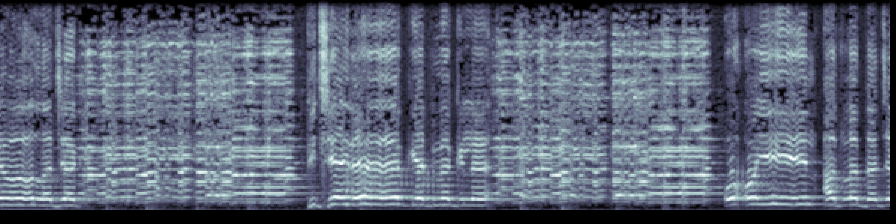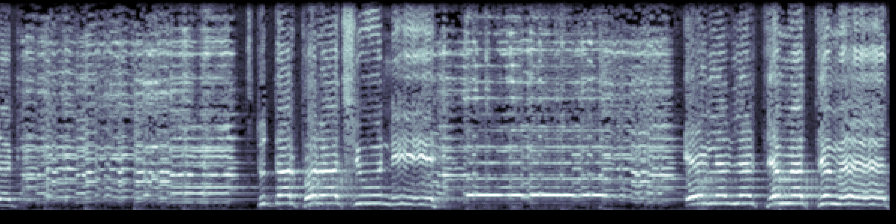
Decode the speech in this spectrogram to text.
ne olacak? Bir çeyrek etmekle O oyun adlatacak Tutar para çuni. Eylerler demet demet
